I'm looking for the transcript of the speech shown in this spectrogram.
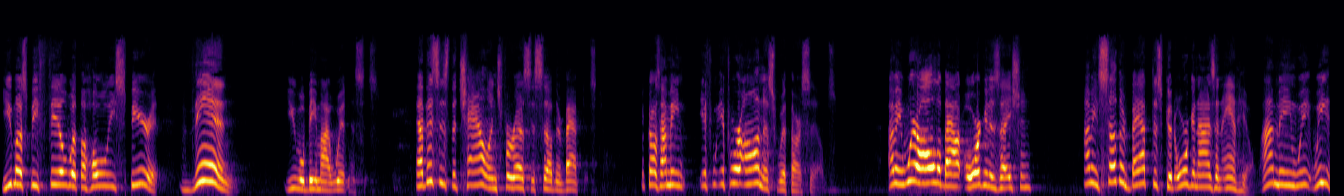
You must be filled with the Holy Spirit. Then you will be my witnesses. Now, this is the challenge for us as Southern Baptists. Because, I mean, if, if we're honest with ourselves, I mean, we're all about organization. I mean, Southern Baptists could organize an anthill. I mean, we, we,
